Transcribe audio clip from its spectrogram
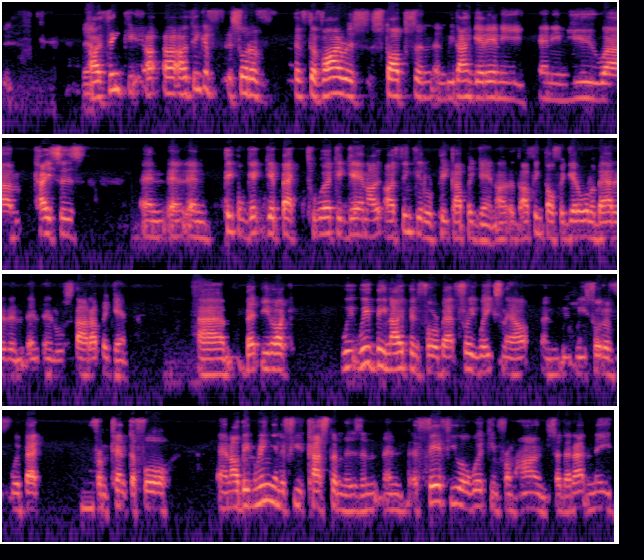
yeah. I think I, I think if sort of if the virus stops and, and we don't get any any new um, cases and, and and people get get back to work again, I, I think it'll pick up again. I, I think they'll forget all about it and, and, and it'll start up again. Um, but you know, like we we've been open for about three weeks now, and we, we sort of we're back from ten to four. And I've been ringing a few customers, and, and a fair few are working from home, so they don't need.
